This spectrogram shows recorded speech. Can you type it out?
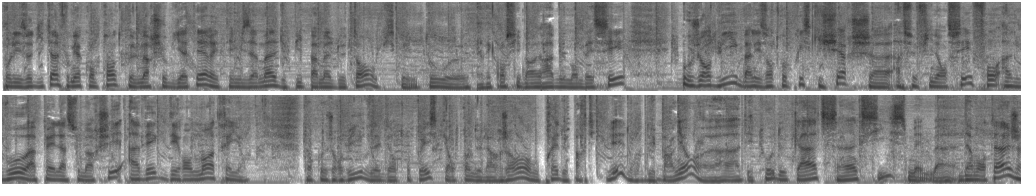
pour les auditeurs, il faut bien comprendre que le marché obligataire été mis à mal depuis pas mal de temps, puisque les taux euh, avaient considérablement baissé. Aujourd'hui, ben, les entreprises qui cherchent à, se financer font à nouveau appel à ce marché avec des rendements attrayants. Donc aujourd'hui, vous avez des entreprises qui empruntent de l'argent auprès de particuliers, donc d'épargnants, euh, à des taux de 4, 5, 6, même davantage.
